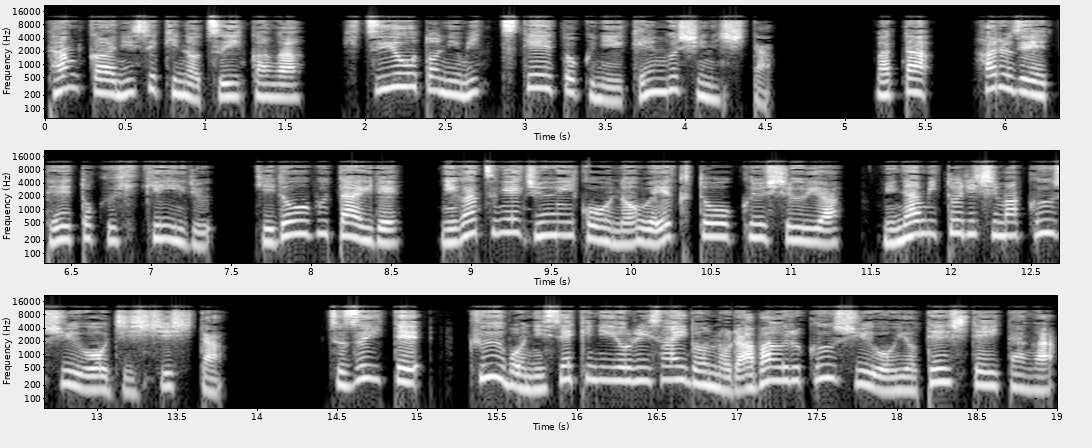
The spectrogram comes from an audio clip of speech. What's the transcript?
タンカー2隻の追加が必要とに3つ提督に意見具進した。また、春勢提督率いる機動部隊で2月下旬以降のウェイク島空襲や南鳥島空襲を実施した。続いて空母2隻により再度のラバウル空襲を予定していたが、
